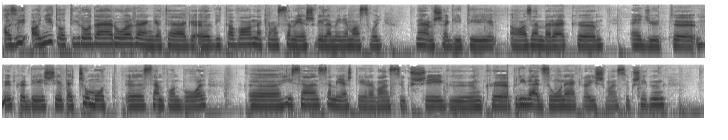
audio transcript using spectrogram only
Az, a nyitott irodáról rengeteg vita van, nekem a személyes véleményem az, hogy nem segíti az emberek együtt működését egy csomó szempontból, hiszen személyes tére van szükségünk, privát zónákra is van szükségünk,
